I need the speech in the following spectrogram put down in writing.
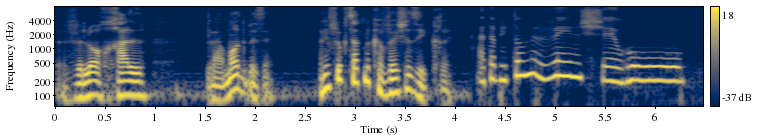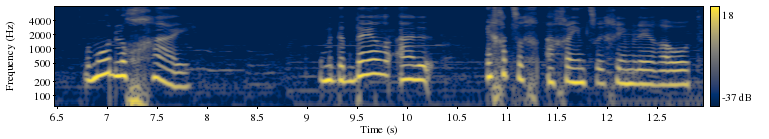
ולא אוכל לעמוד בזה. אני אפילו קצת מקווה שזה יקרה. אתה פתאום מבין שהוא הוא מאוד לא חי. הוא מדבר על איך הצריך, החיים צריכים להיראות,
